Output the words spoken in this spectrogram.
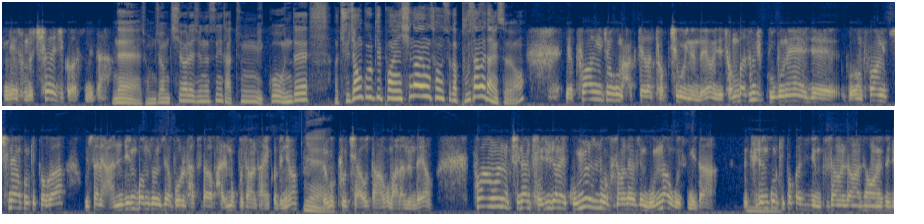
굉장히 좀 더 치열해질 것 같습니다. 네, 점점 치열해지는 순위 다툼 있고, 근데 주전 골키퍼인 신화영 선수가 부상을 당했어요. 예, 포항이 조금 악재가 겹치고 있는데요. 이제 전반 39분에 이제 어, 포항의 신화용 골키퍼가 울산의 안진범 선수와 볼을 다투다가 발목 부상을 당했거든요. 예. 결국 교체 아웃 당하고 말았는데요. 포항은 지난 제주전에 고민호 선수가 부상으로 지금 못 나오고 있습니다. 주전 골키퍼까지 지금 부상을 당한 상황에서 이제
